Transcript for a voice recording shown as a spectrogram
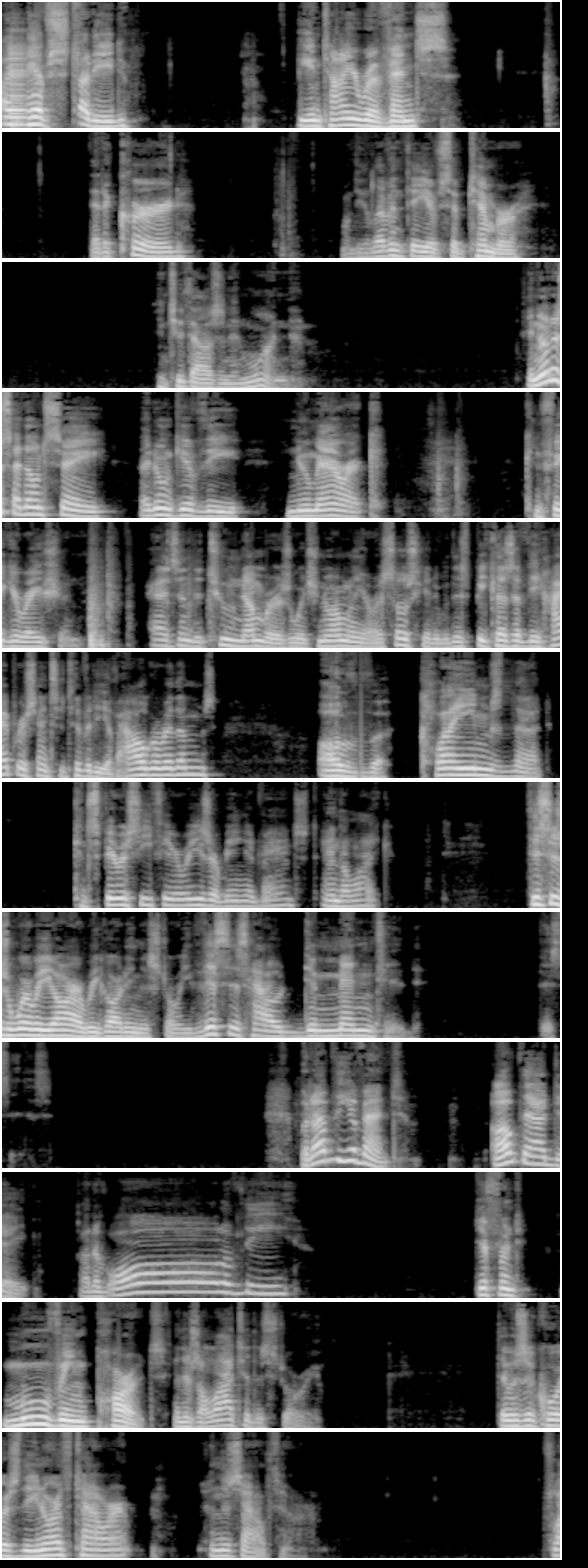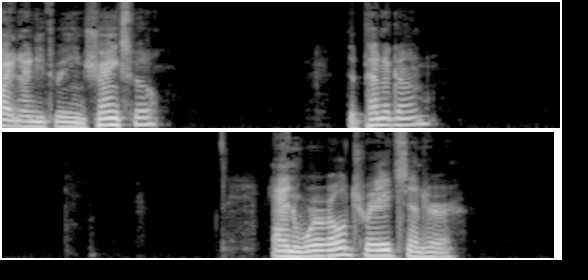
I have studied the entire events that occurred on the 11th day of September in 2001. And notice I don't say, I don't give the numeric configuration, as in the two numbers which normally are associated with this, because of the hypersensitivity of algorithms, of claims that conspiracy theories are being advanced, and the like. This is where we are regarding the story. This is how demented this is. But of the event, of that date, out of all of the different moving parts, and there's a lot to the story, there was, of course, the North Tower and the South Tower. Flight 93 in Shanksville, the Pentagon, and World Trade Center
